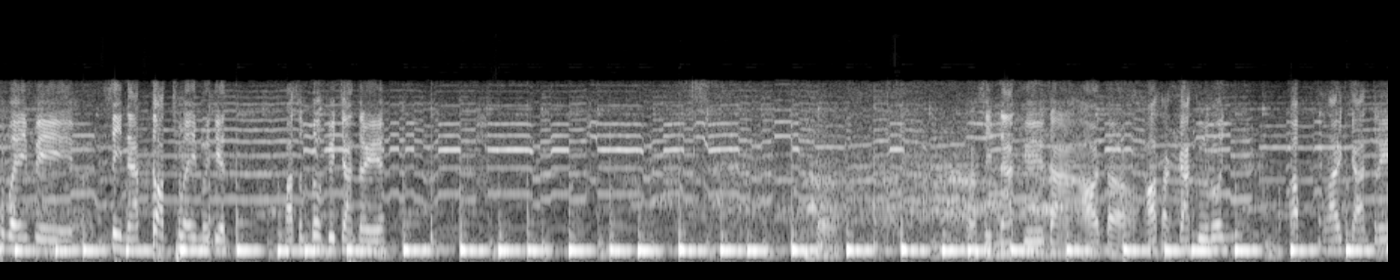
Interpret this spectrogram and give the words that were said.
ឆ្វេងពីស៊ីណាតតតឆ្វេងមួយទៀតបាទសំទោសគឺចន្ទ្រាបាទស៊ីណាតគឺតាឲ្យតអត់ឱកាសគឺរុញអប់ឲ្យចន្ទ្រា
